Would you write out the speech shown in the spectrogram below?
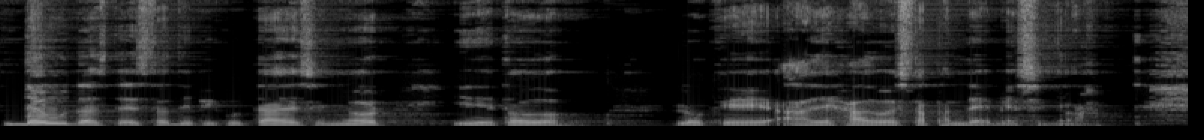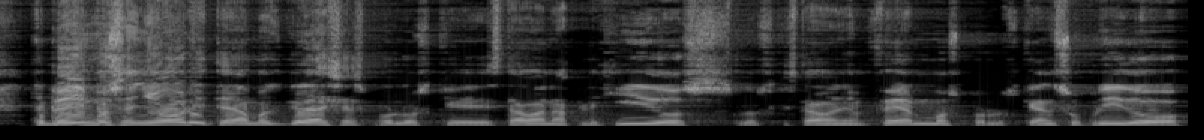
deudas, de estas dificultades, Señor, y de todo lo que ha dejado esta pandemia, Señor. Te pedimos, Señor, y te damos gracias por los que estaban afligidos, los que estaban enfermos, por los que han sufrido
